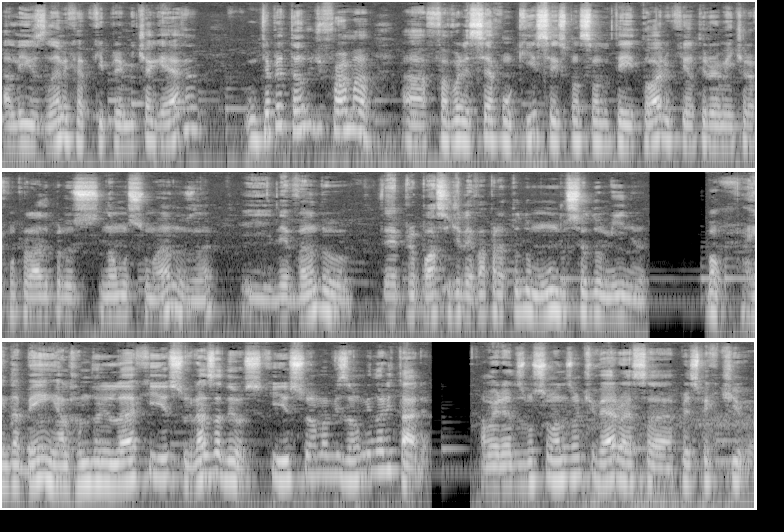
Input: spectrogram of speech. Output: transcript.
a lei islâmica que permite a guerra, interpretando de forma a favorecer a conquista e a expansão do território que anteriormente era controlado pelos não muçulmanos, né, e levando é, proposta de levar para todo mundo o seu domínio. Bom, ainda bem, alhamdulillah, que isso, graças a Deus, que isso é uma visão minoritária. A maioria dos muçulmanos não tiveram essa perspectiva.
